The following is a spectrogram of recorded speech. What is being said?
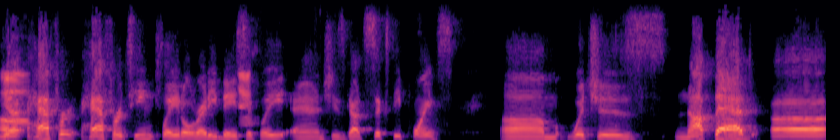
Yeah, Uh, half her half her team played already basically, and she's got 60 points. um, which is not bad. Uh,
